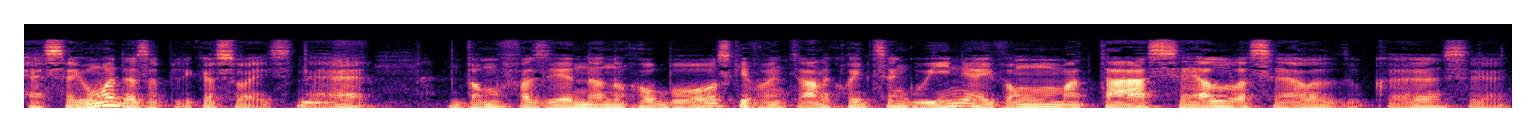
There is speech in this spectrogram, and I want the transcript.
essa é uma das aplicações, né? Vamos fazer nanorobôs que vão entrar na corrente sanguínea e vão matar a célula, a célula do câncer.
